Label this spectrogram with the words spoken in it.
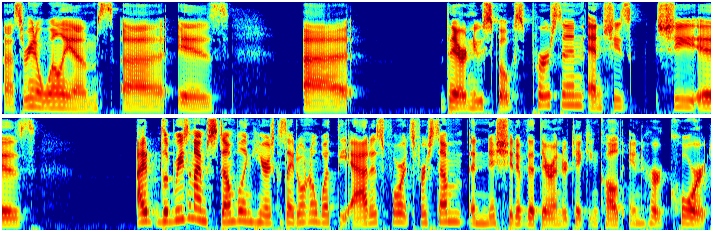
uh, Serena Williams uh, is uh, their new spokesperson, and she's she is. I, the reason I'm stumbling here is because I don't know what the ad is for. It's for some initiative that they're undertaking called In Her Court.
